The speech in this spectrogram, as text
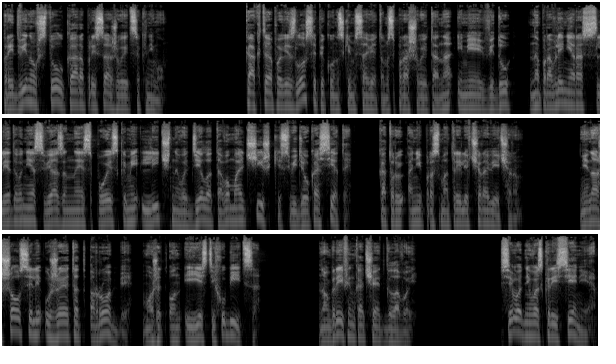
Придвинув стул, Кара присаживается к нему. «Как-то повезло с опекунским советом?» – спрашивает она, имея в виду направление расследования, связанное с поисками личного дела того мальчишки с видеокассеты, которую они просмотрели вчера вечером. Не нашелся ли уже этот Робби? Может, он и есть их убийца? Но Гриффин качает головой. Сегодня воскресенье.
